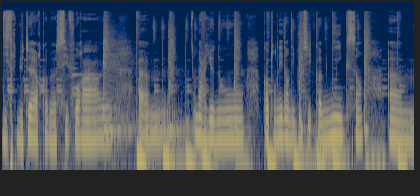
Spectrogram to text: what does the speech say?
distributeurs comme Sephora. Euh, quand on est dans des boutiques comme NYX. Euh,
